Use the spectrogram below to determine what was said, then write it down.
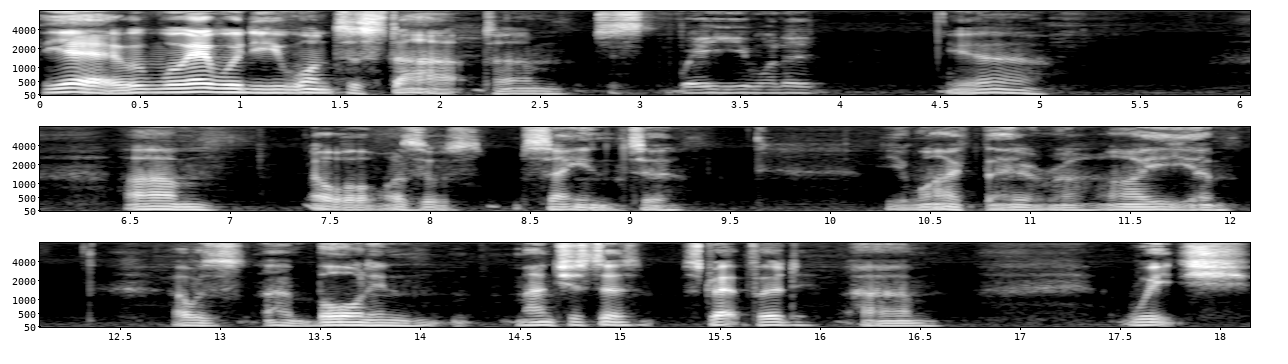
yeah. Where would you want to start? Um, Just where you want to. yeah. Um, oh, well, as I was saying to your wife there, uh, I um, I was uh, born in Manchester, Stretford, um, which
